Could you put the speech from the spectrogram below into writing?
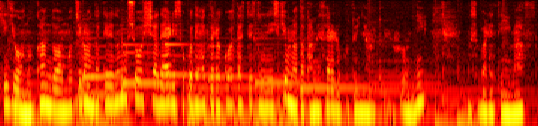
企業の感度はもちろんだけれども消費者でありそこで働く私たちの意識もまた試されることになるというふうに結ばれています。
